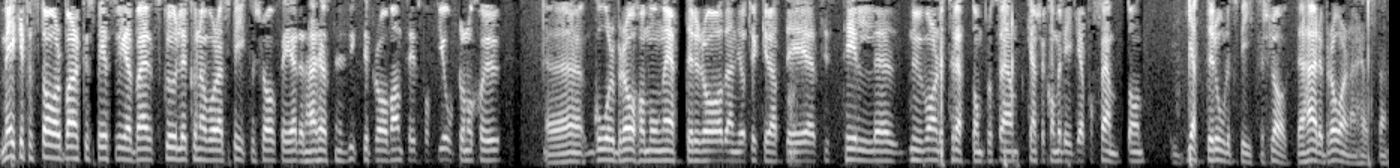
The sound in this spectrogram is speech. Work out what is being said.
Make it a star, Marcus B. Svedberg, skulle kunna vara ett spikförslag för er. Den här hästen är riktigt bra. Vann sist på 14 och 7. Eh, går bra, har många ettor i raden. Jag tycker att det är till, till eh, nuvarande 13 procent, kanske kommer ligga på 15. Jätteroligt spikförslag. Det här är bra den här hästen.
